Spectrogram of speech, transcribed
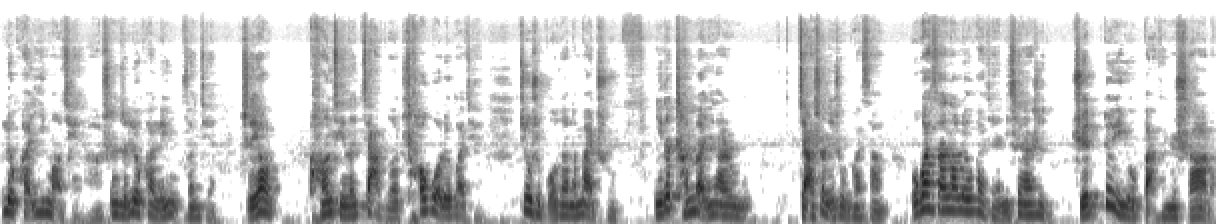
六块一毛钱啊，甚至六块零五分钱，只要行情的价格超过六块钱。就是果断的卖出，你的成本现在是五，假设你是五块三，五块三到六块钱，你现在是绝对有百分之十二的，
